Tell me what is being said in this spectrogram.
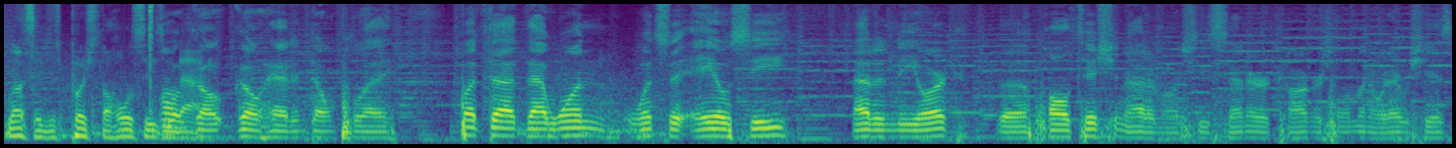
Unless they just push the whole season Oh, back. go go ahead and don't play. But that that one, what's the AOC out of New York, the politician? I don't know, she's senator, congresswoman, or whatever she is.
